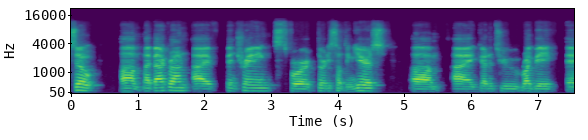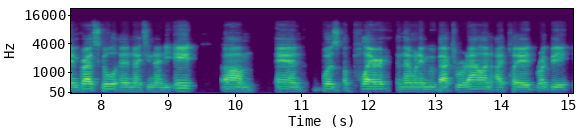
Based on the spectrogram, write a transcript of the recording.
So, um, my background I've been training for 30 something years. Um, I got into rugby in grad school in 1998 um, and was a player. And then when I moved back to Rhode Island, I played rugby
